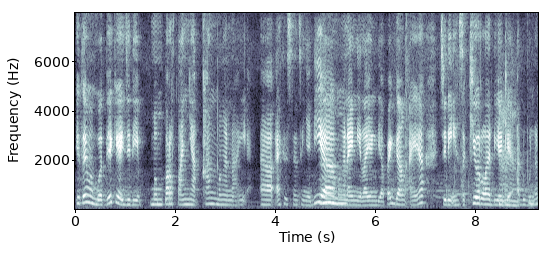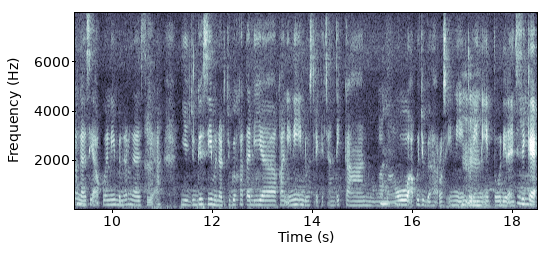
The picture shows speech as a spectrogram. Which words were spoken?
Itu yang membuat dia kayak jadi mempertanyakan mengenai eh, eksistensinya dia, Hmm. mengenai nilai yang dia pegang. Ayah jadi insecure lah dia kayak Mm-mm. aduh bener nggak sih aku ini bener nggak sih ah iya juga sih bener juga kata dia kan ini industri kecantikan mau nggak Mm. mau aku juga harus ini itu Mm-mm. ini itu di lain sisi Iya. kayak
